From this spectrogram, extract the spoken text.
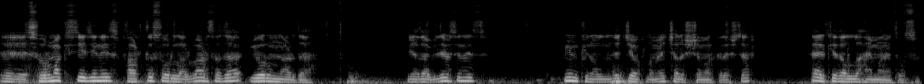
Ee, sormak istediğiniz farklı sorular varsa da yorumlarda yazabilirsiniz. Mümkün olduğunca cevaplamaya çalışacağım arkadaşlar. Herkes Allah'a emanet olsun.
